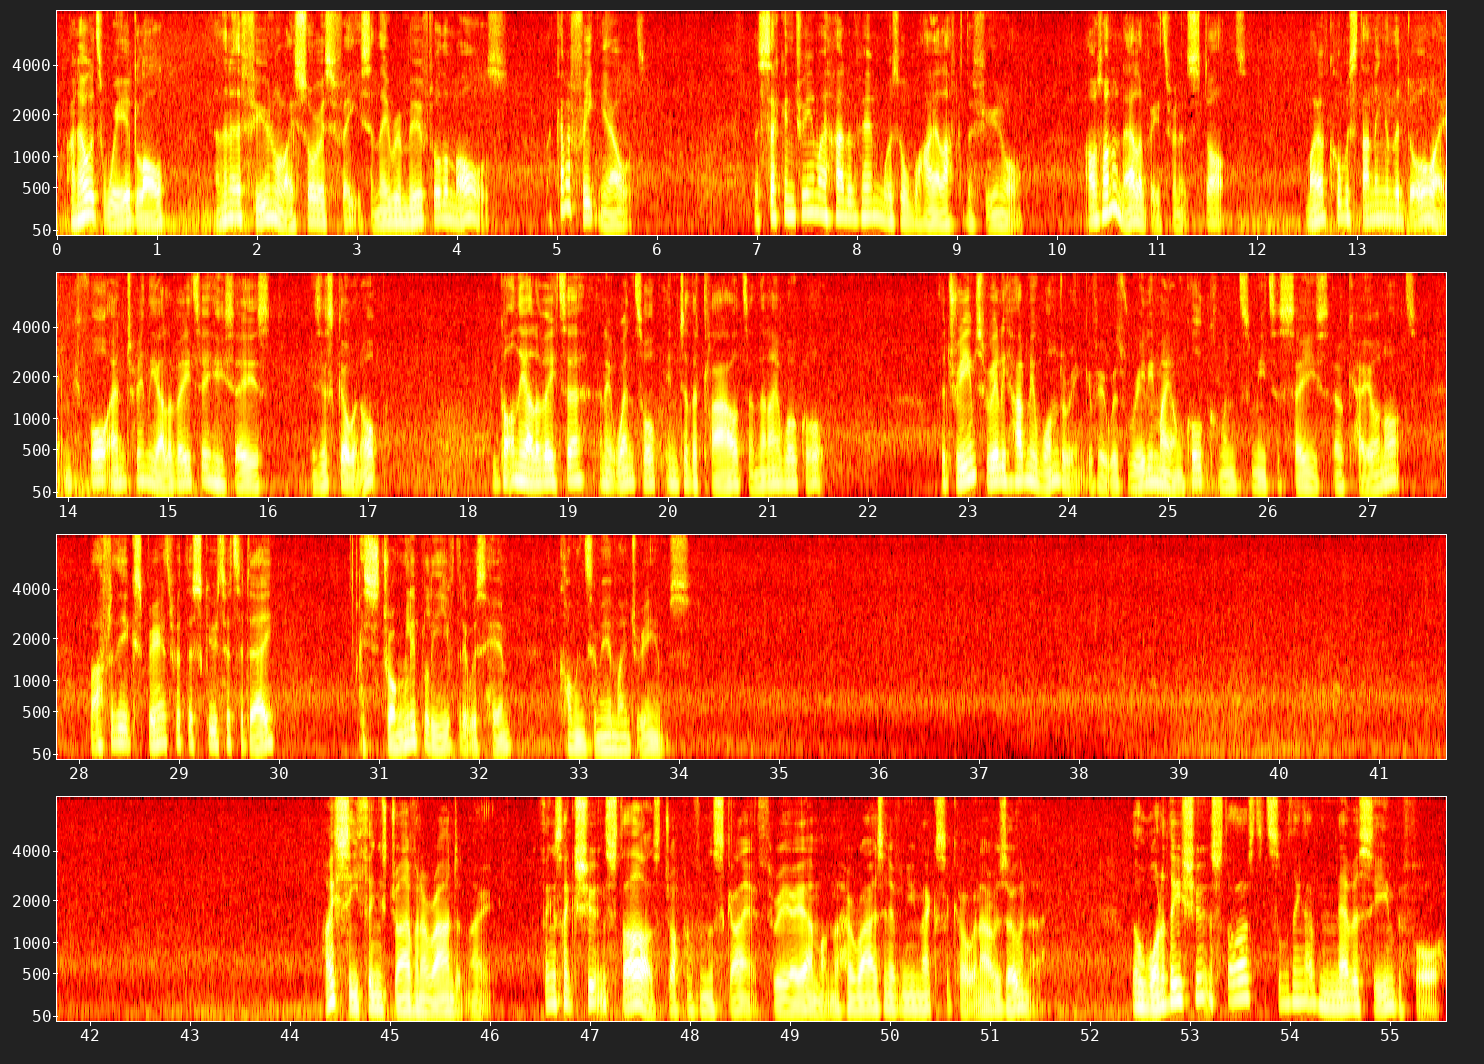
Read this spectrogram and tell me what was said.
I know it's weird, lol, and then at the funeral, I saw his face and they removed all the moles. That kind of freaked me out. The second dream I had of him was a while after the funeral. I was on an elevator and it stopped. My uncle was standing in the doorway, and before entering the elevator, he says, Is this going up? He got on the elevator and it went up into the clouds, and then I woke up. The dreams really had me wondering if it was really my uncle coming to me to say he's okay or not. But after the experience with the scooter today, I strongly believe that it was him coming to me in my dreams. I see things driving around at night. Things like shooting stars dropping from the sky at 3am on the horizon of New Mexico and Arizona. Though one of these shooting stars did something I've never seen before.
